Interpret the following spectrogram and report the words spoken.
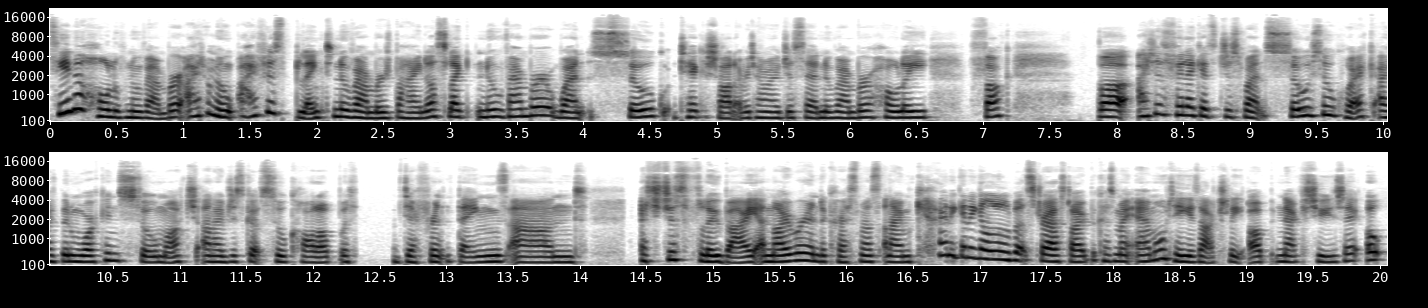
See the whole of November. I don't know. I've just blinked. November's behind us. Like November went so. Take a shot every time I just said November. Holy fuck. But I just feel like it's just went so, so quick. I've been working so much and I've just got so caught up with different things and it's just flew by. And now we're into Christmas and I'm kind of getting a little bit stressed out because my MOT is actually up next Tuesday. Oh,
